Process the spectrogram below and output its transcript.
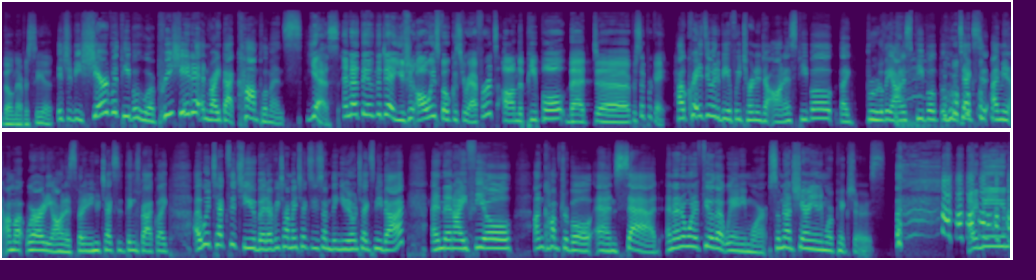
They'll never see it. It should be shared with people who appreciate it and write back compliments. Yes. And at the end of the day, you should always focus your efforts on the people that uh, reciprocate. How crazy would it be if we turned into honest people, like brutally honest people who texted? I mean, I'm we're already honest, but I mean, who texted things back like, "I would text it to you, but every time I text you something, you don't text me back, and then I feel uncomfortable and sad, and I don't want to feel that way anymore. So I'm not sharing any more pictures." I mean,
